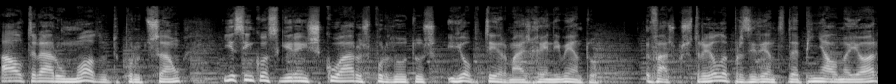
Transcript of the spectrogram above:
a alterar o modo de produção e assim conseguirem escoar os produtos e obter mais rendimento. Vasco Estrela, presidente da Pinhal Maior,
